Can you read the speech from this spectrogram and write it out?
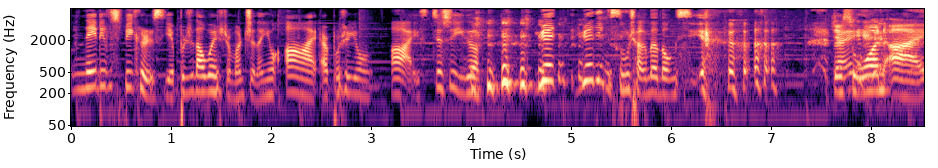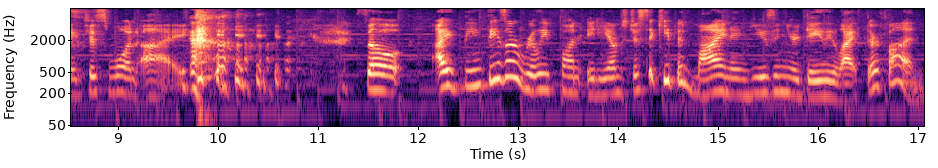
native speakers 也不知道为什么只能用 eye 而不是用 eyes，这是一个约约定俗成的东西。 Just Right? one eye, just one eye. so I think these are really fun idioms just to keep in mind and use in your daily life. They're fun.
